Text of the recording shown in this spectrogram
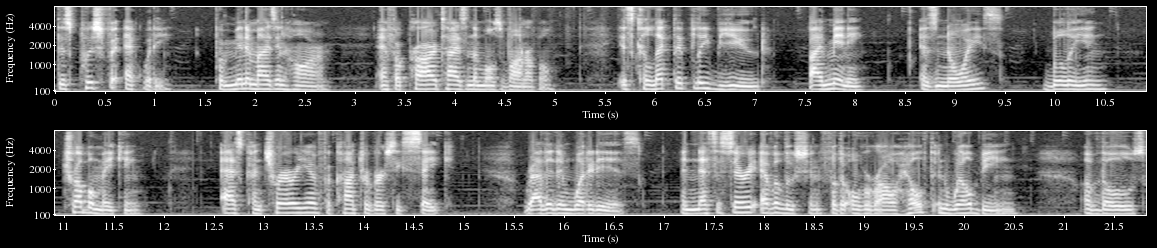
this push for equity, for minimizing harm, and for prioritizing the most vulnerable, is collectively viewed by many as noise, bullying, troublemaking, as contrarian for controversy's sake, rather than what it is a necessary evolution for the overall health and well being of those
